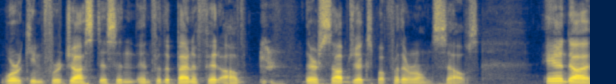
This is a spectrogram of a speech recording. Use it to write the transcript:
working for justice and, and for the benefit of their subjects, but for their own selves. And uh,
